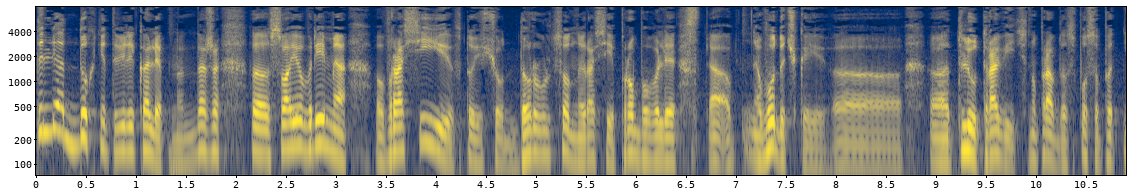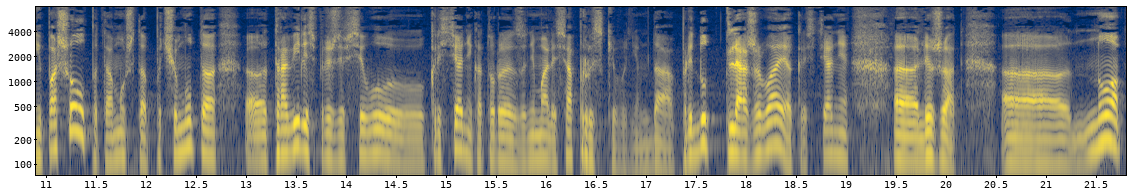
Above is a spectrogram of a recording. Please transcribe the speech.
Тля дохнет великолепно. Даже э, в свое время в России, в той еще дореволюционной России, пробовали э, водочкой э, тлю травить. Но, правда, способ этот не пошел, потому что почему-то травились прежде всего крестьяне, которые занимались опрыскиванием. Да, придут тля живая, а крестьяне лежат. Но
